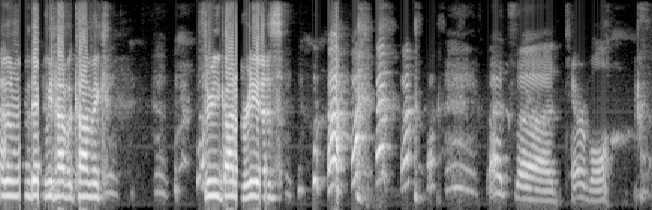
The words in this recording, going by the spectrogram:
and then one day we'd have a comic, three gonorrheas. That's uh terrible.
